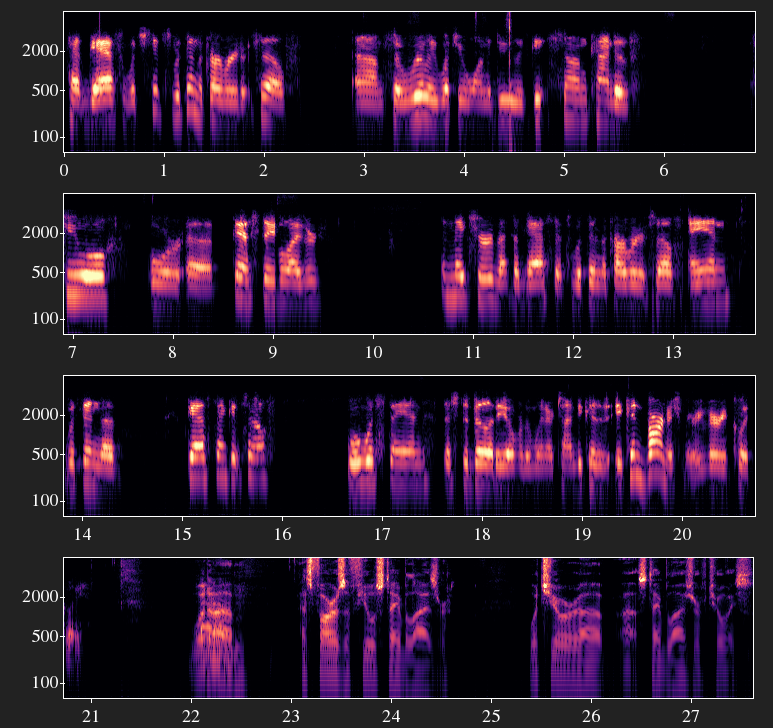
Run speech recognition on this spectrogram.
have gas which sits within the carburetor itself. Um, so really what you want to do is get some kind of fuel or uh, gas stabilizer and make sure that the gas that's within the carburetor itself and within the gas tank itself will withstand the stability over the wintertime because it can varnish very, very quickly. What Um, um as far as a fuel stabilizer, what's your uh, uh, stabilizer of choice?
